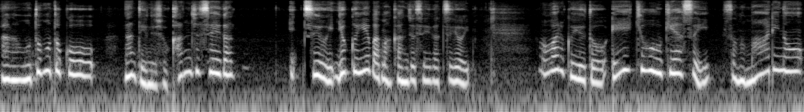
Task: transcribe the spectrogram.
あのもともとこう何て言うんでしょう感受性が強いよく言えばま感受性が強い悪く言うと影響を受けやすいその周りの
